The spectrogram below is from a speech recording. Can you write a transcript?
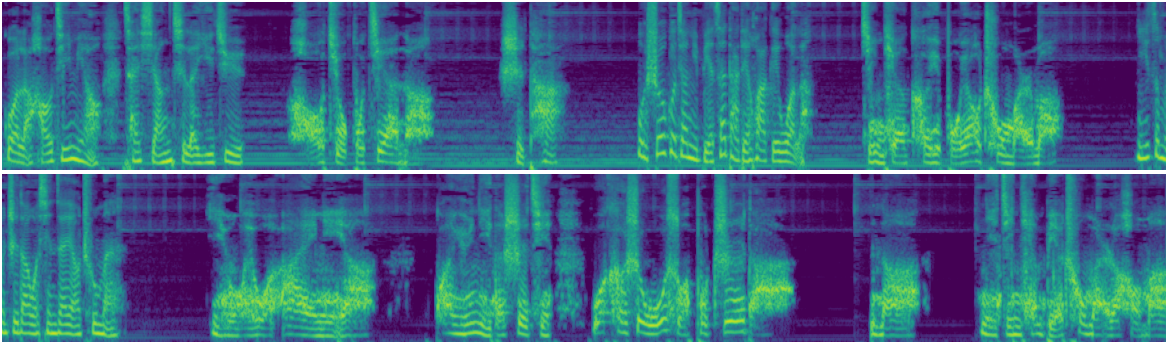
过了好几秒，才响起了一句：“好久不见呐。”是他。我说过叫你别再打电话给我了。今天可以不要出门吗？你怎么知道我现在要出门？因为我爱你呀。关于你的事情，我可是无所不知的。那，你今天别出门了好吗？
